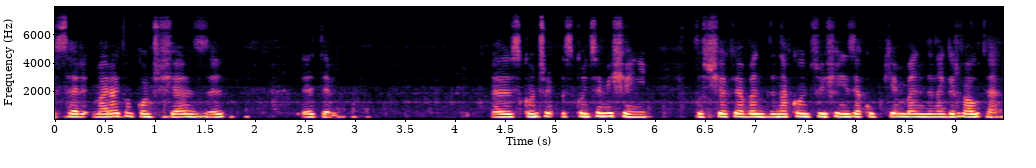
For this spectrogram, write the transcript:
ser, maraton kończy się z y, tym. y, Z, kończy, z końcem jesieni. To jak ja będę na końcu jesieni z Jakubkiem, będę nagrywał te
